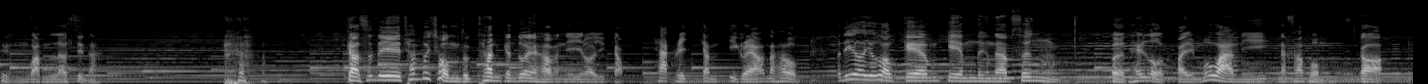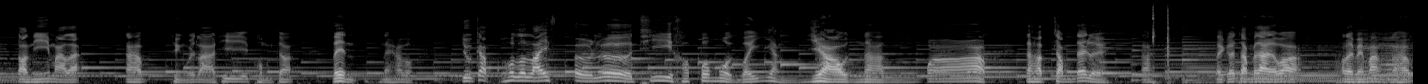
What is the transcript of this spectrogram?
ถึงวันแล้วสินะกลับสวัสดีท่านผู้ชมทุกท่านกันด้วยนะครับ วันนี้เราอยู่กับแฮกริดกันอีกแล้วนะครับผมวันนี้เราอยู่กับเกมเกมหนึ่งนะครับ ซึ่งเปิดให้โหลดไปเมื่อวานนี้นะครับผมก็ตอนนี้มาแล้วนะครับ ถึงเวลาที่ผมจะเล่นนะครับผมอยู่กับ Hololive Error ที่เขาโปรโมทไว้อย่างยาวนานมากนะครับจำได้เลยนะ แต่ก็จำไม่ได้แล้วว่าอะไรไปบ้างนะครับ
